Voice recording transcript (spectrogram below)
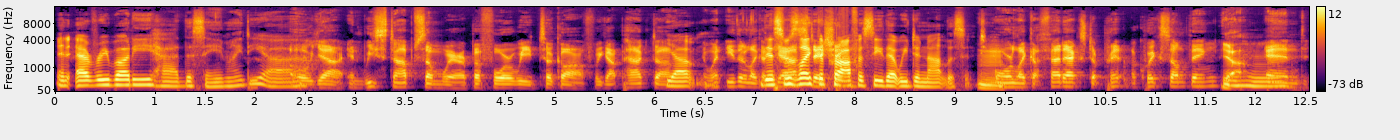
and everybody had the same idea. Oh, yeah. And we stopped somewhere before we took off. We got packed up. Yep. And went either like a this was gas like the prophecy that we did not listen to. Mm. or like a FedEx to print a quick something. Yeah. Mhm. And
